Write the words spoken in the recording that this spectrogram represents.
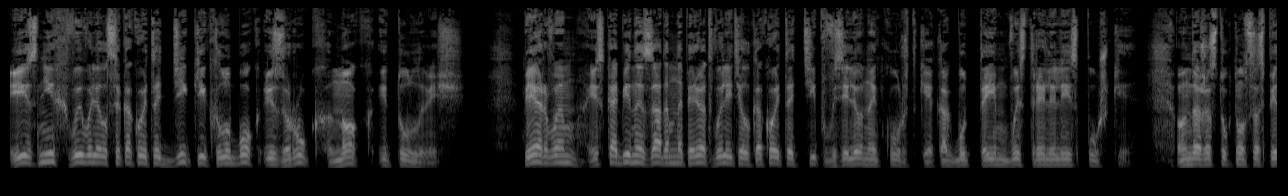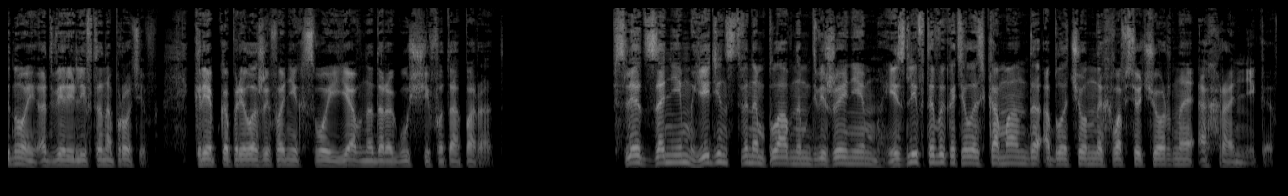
и из них вывалился какой-то дикий клубок из рук, ног и туловищ. Первым из кабины задом наперед вылетел какой-то тип в зеленой куртке, как будто им выстрелили из пушки. Он даже стукнулся спиной о двери лифта напротив, крепко приложив о них свой явно дорогущий фотоаппарат. Вслед за ним единственным плавным движением из лифта выкатилась команда облаченных во все черное охранников.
